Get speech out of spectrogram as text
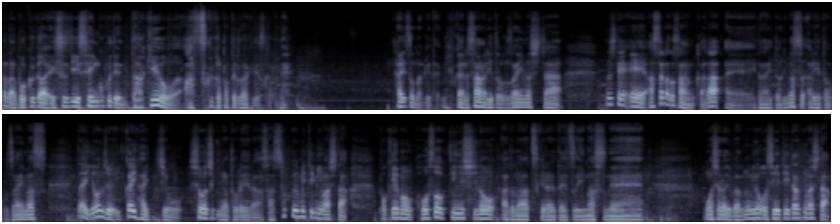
ただ僕が SD 戦国伝だけを熱く語ってるだけですからね。はい、そんなわけで、ミフカルさんありがとうございました。そして、えー、アスラドさんから、えー、いただいております。ありがとうございます。第41回配置を正直なトレーラー、早速見てみました。ポケモン放送禁止のあだ名つけられたやついますね。面白い番組を教えていただきました。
